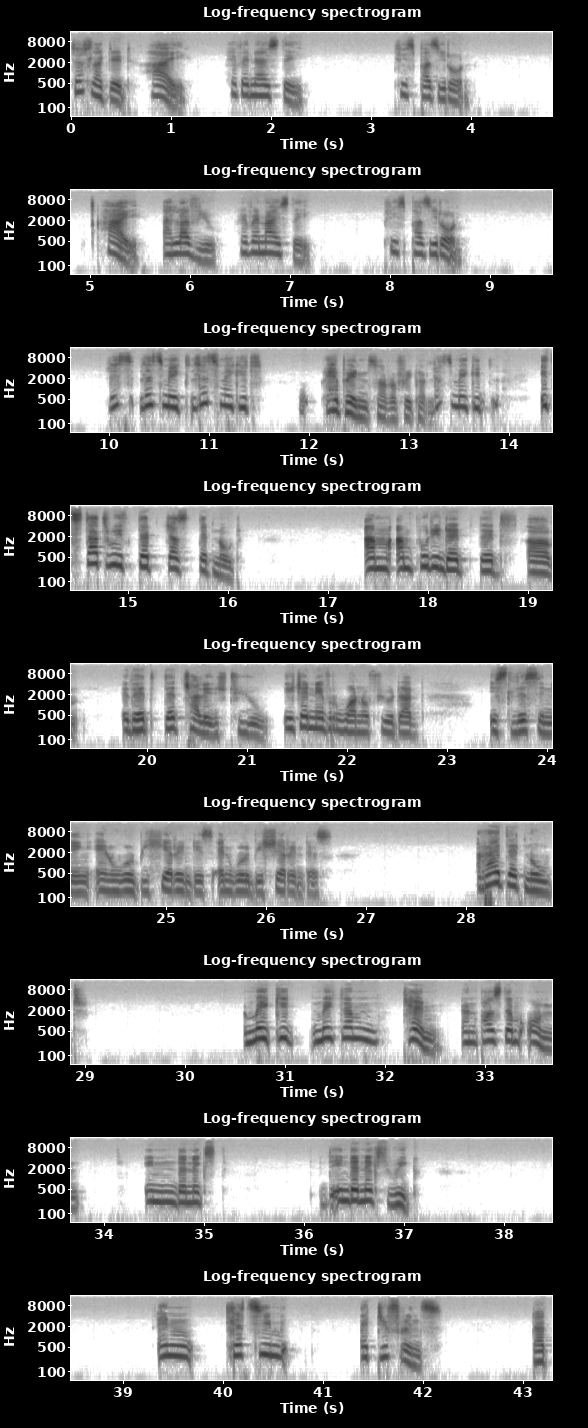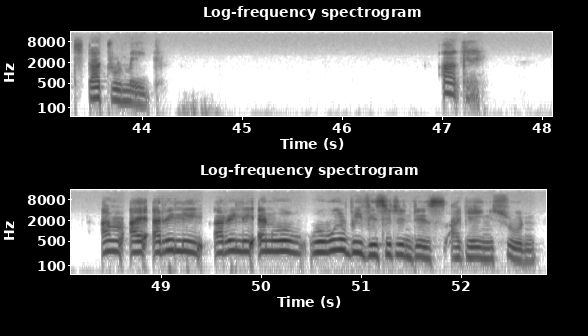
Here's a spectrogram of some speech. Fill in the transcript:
Just like that. Hi, have a nice day. Please pass it on. Hi, I love you. Have a nice day. Please pass it on. Let's let's make let's make it happen, South Africa. Let's make it. It starts with that just that note. I'm I'm putting that that um that that challenge to you, each and every one of you that is listening and will be hearing this and will be sharing this. Write that note. Make it make them 10 and pass them on in the next in the next week. And let's see a difference that that will make. Okay. Um, I, I really, I really, and we'll, we will be visiting this again soon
